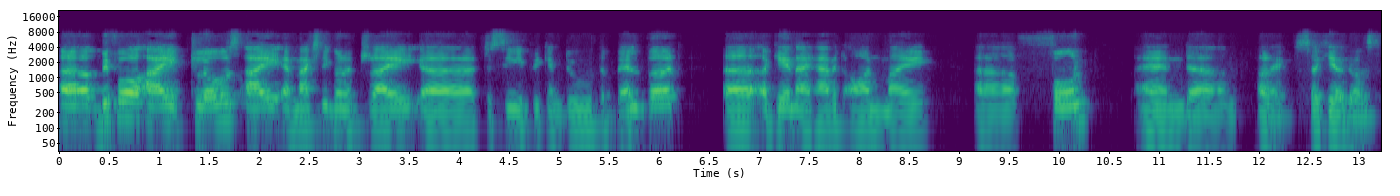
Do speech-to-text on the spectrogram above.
Uh, before I close, I am actually going to try uh, to see if we can do the bellbird. Uh, again, I have it on my uh, phone and um, all right, so here goes.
